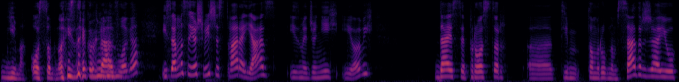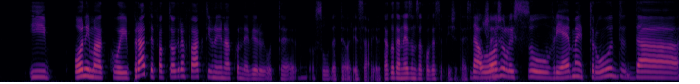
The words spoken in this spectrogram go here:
njima osobno iz nekog razloga. I samo se još više stvara jaz između njih i ovih. Daje se prostor uh, tim, tom rubnom sadržaju i onima koji prate faktografa aktivno i onako ne vjeruju u te sude teorije zavjere. Tako da ne znam za koga se piše taj Da, sadržaj. uložili su vrijeme i trud da,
